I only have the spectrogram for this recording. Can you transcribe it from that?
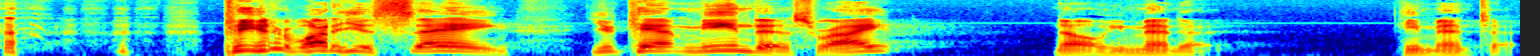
Peter, what are you saying? You can't mean this, right? No, he meant it. He meant it.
